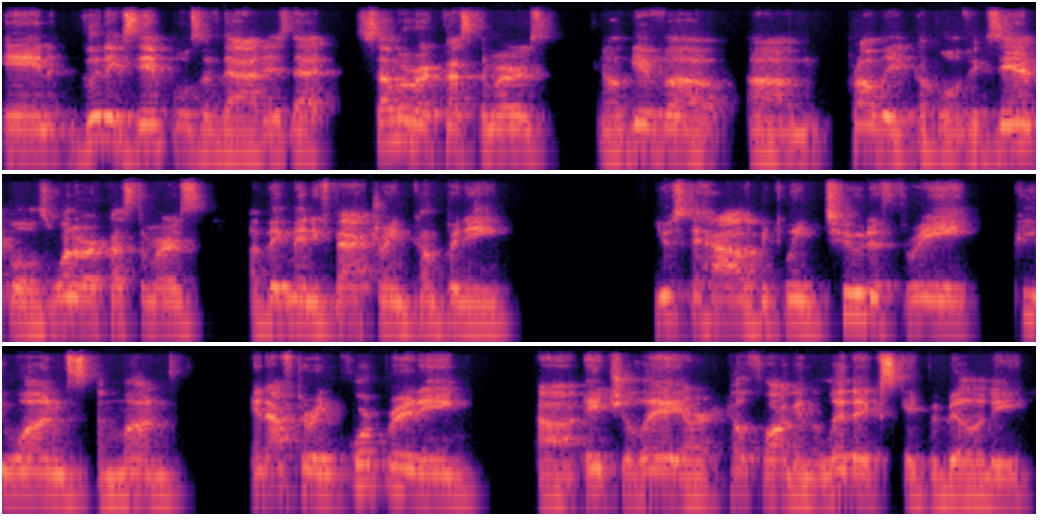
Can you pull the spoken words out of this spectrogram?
and good examples of that is that some of our customers, and I'll give uh, um, probably a couple of examples. One of our customers, a big manufacturing company, used to have between two to three P1s a month. And after incorporating uh, HLA, our health log analytics capability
